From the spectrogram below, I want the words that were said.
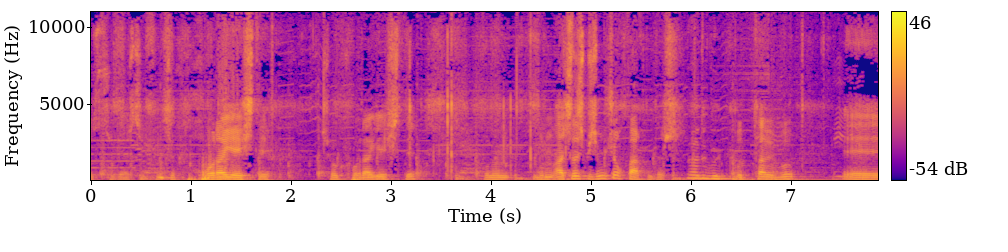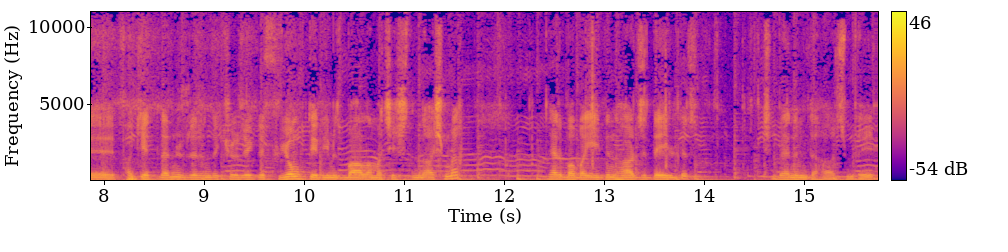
olsun gerçekten. Hora geçti. Çok hora geçti. Bunun bunun açılış biçimi çok farklıdır. Hadi bakalım. Bu tabi bu e, paketlerin üzerindeki özellikle fiyonk dediğimiz bağlama çeşidini açmak her baba yiğidin harcı değildir. Ki benim de harcım değil.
